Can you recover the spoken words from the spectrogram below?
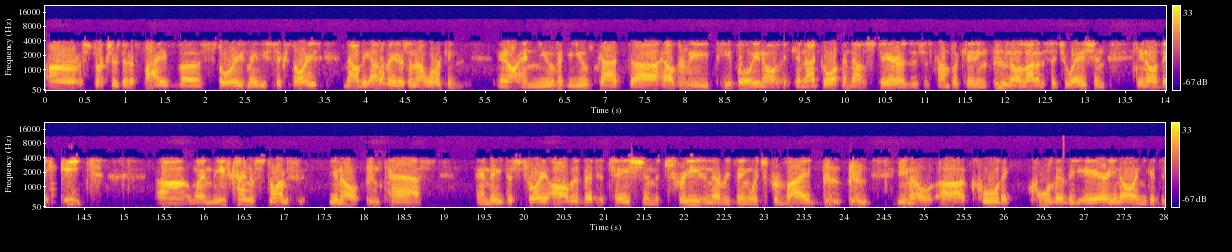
are structures that are five uh, stories, maybe six stories. Now the elevators are not working, you know, and you've you've got uh, elderly people, you know, that cannot go up and down stairs. This is complicating, you know, a lot of the situation. You know, the heat. Uh, when these kind of storms, you know, pass, and they destroy all the vegetation, the trees and everything, which provide, you know, uh, cool, they cool the, the air, you know, and you get the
